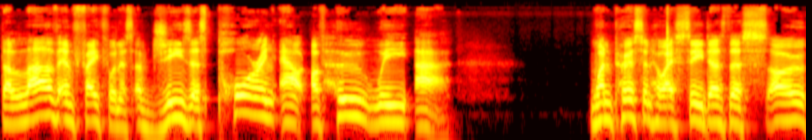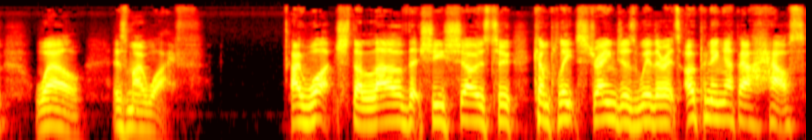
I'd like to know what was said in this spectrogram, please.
the love and faithfulness of Jesus pouring out of who we are. One person who I see does this so well is my wife. I watch the love that she shows to complete strangers, whether it's opening up our house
